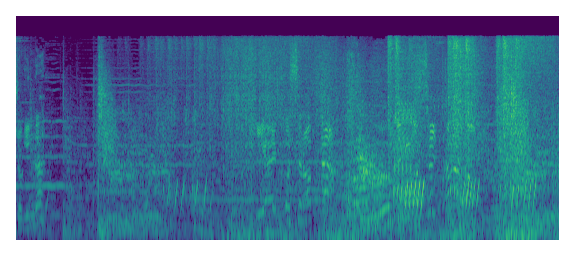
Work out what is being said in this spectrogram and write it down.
저쪽인가? 피할 곳은 없다! 모든 것을 떠나서!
